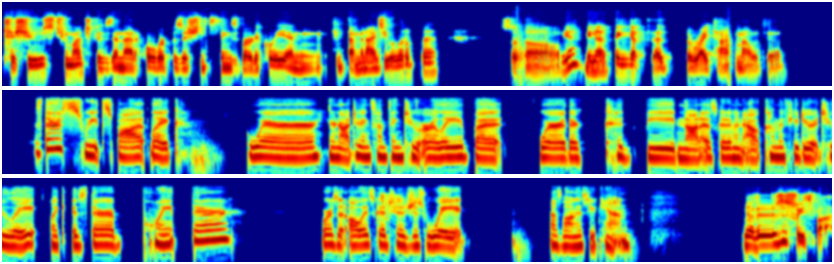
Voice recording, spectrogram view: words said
tissues too much because then that over positions things vertically and can feminize you a little bit. So yeah, I mean, I think at, at the right time, I would do it. Is there a sweet spot like where you're not doing something too early, but where there could be not as good of an outcome if you do it too late? Like, is there a point there? Or is it always good to just wait as long as you can? No, there's a sweet spot.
